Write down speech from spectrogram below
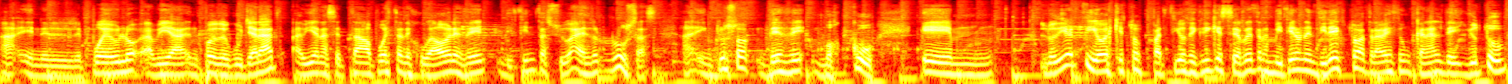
ah, en el pueblo había en el pueblo de Gujarat habían aceptado apuestas de jugadores de distintas ciudades rusas ah, incluso desde Moscú em, lo divertido es que estos partidos de cricket se retransmitieron en directo a través de un canal de YouTube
